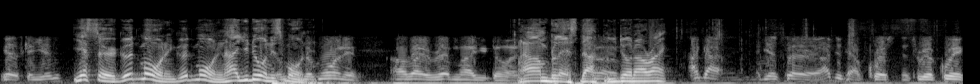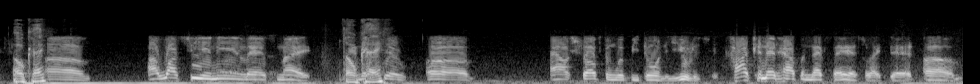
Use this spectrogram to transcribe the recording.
Yes, can you hear me? Yes, sir. Good morning. Good morning. How you doing this morning? Good morning. All right, Reverend, how you doing? I'm blessed, Doctor. You doing all right? I got yes, sir. I just have questions real quick. Okay. Um, I watched CNN last night. Okay. said, uh, Al Sharpton would be doing the eulogy. How can that happen that fast like that? Um,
